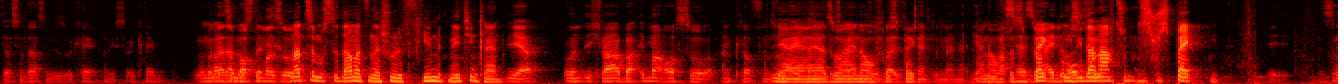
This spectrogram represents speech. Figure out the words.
das und das und die so, okay. Und ich so, okay. Und, dann Matze aber auch musste, immer so, Matze musste damals in der Schule viel mit Mädchen klären. ja. Und ich war aber immer auch so anklopfen. So, Ja, hey, ja, ja, so einer und auf so, Respekt. Gentleman halt. Ja, Einer auf was ja so Respekt, einen um auch sie so- danach zu disrespekten. Das Ja,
